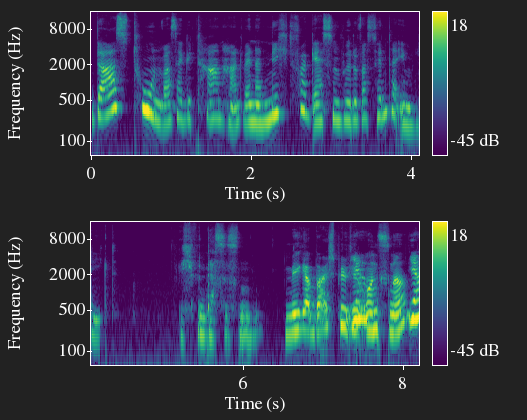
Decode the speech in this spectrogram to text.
das tun, was er getan hat, wenn er nicht vergessen würde, was hinter ihm liegt. Ich finde, das ist ein mega Beispiel für Ja. uns, ne? Ja,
